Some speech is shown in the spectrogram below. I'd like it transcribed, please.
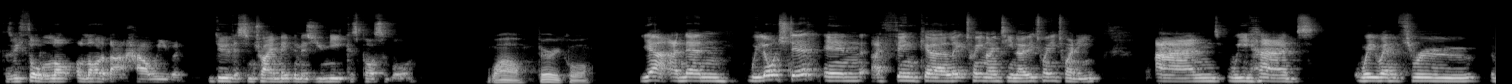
because we thought a lot a lot about how we would do this and try and make them as unique as possible. Wow, very cool. Yeah, and then we launched it in I think uh, late 2019, early 2020, and we had we went through the,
